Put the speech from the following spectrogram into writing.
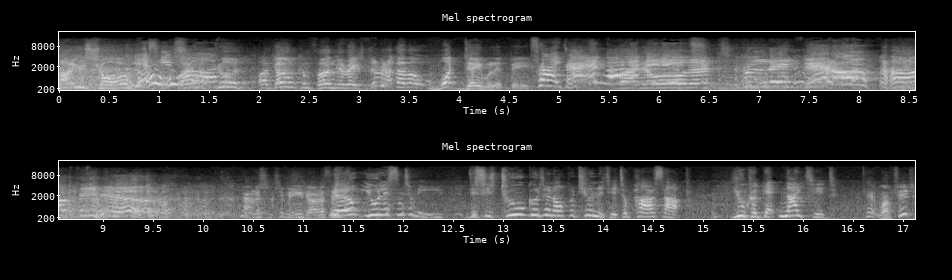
Are you sure? Yes, he's Oh, sure. good. I'll go and confirm the arrangements. What day will it be? Friday. Hang on Right, a oh, that's splendid! I'll be here! Now listen to me, Dorothy. No, you listen to me. This is too good an opportunity to pass up. You could get knighted. Get what it?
